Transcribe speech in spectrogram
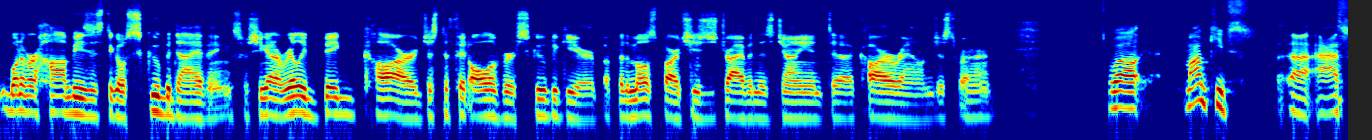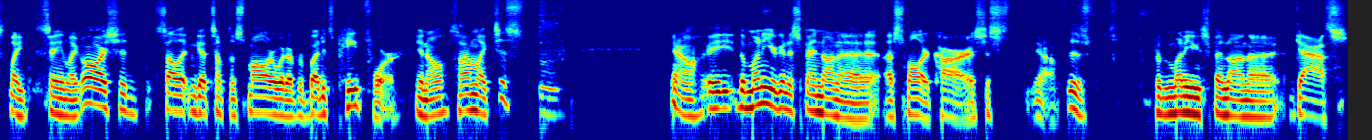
one of her hobbies is to go scuba diving. So she got a really big car just to fit all of her scuba gear. But for the most part, she's just driving this giant uh, car around just for her. Well, mom keeps uh, ask like saying like, "Oh, I should sell it and get something smaller or whatever," but it's paid for, you know. So I'm like, just you know, eh, the money you're going to spend on a, a smaller car is just you know, this is for the money you spend on uh, gas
